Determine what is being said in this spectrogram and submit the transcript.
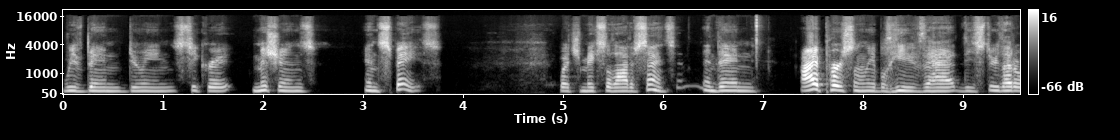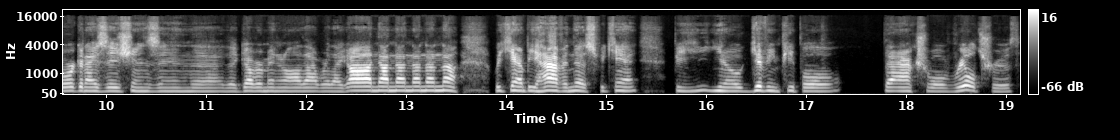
we've been doing secret missions in space, which makes a lot of sense. And then I personally believe that these three letter organizations and the, the government and all that were like, oh, no, no, no, no, no. We can't be having this. We can't be, you know, giving people the actual real truth.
